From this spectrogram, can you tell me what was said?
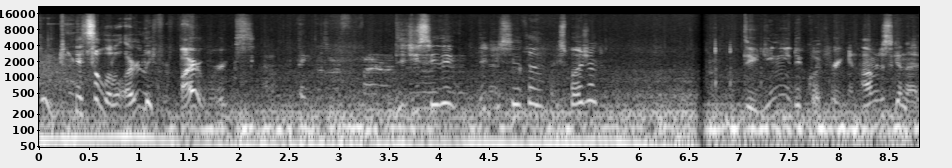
Dude, it's a little early for fireworks. I don't think those were firearms. Did you see the Did you see the explosion? Dude, you need to quit freaking. I'm just gonna.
